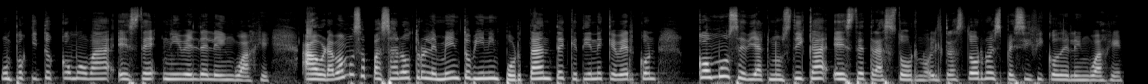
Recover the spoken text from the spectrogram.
un poquito cómo va este nivel de lenguaje. Ahora vamos a pasar a otro elemento bien importante que tiene que ver con cómo se diagnostica este trastorno, el trastorno específico del lenguaje.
